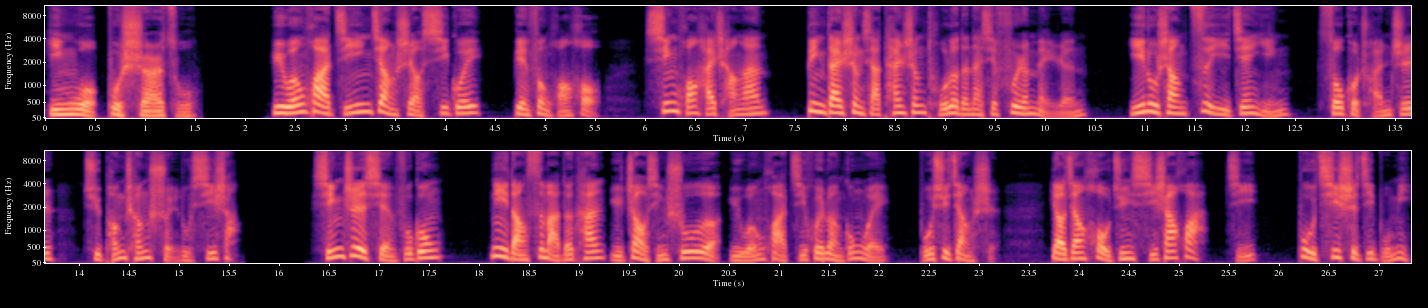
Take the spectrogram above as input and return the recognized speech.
因卧不食而足。宇文化及因将士要西归，便奉皇后、新皇还长安，并带剩下贪生图乐的那些夫人美人，一路上恣意奸淫，搜括船只，去彭城水路西上，行至显福宫，逆党司马德堪与赵行书恶宇文化及会乱宫闱，不恤将士，要将后军袭杀化及，不期事机不密。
